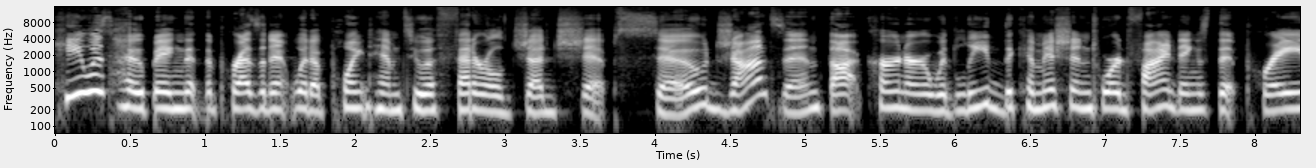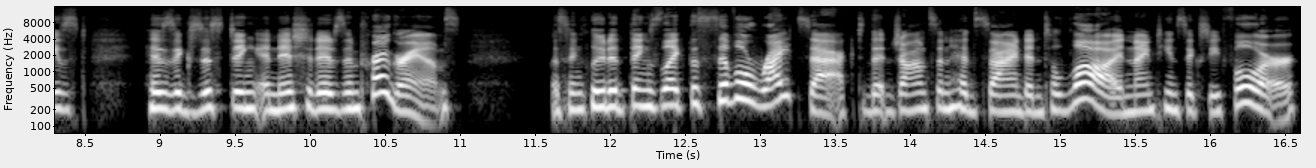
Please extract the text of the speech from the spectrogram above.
He was hoping that the president would appoint him to a federal judgeship. So Johnson thought Kerner would lead the commission toward findings that praised his existing initiatives and programs. This included things like the Civil Rights Act that Johnson had signed into law in 1964,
